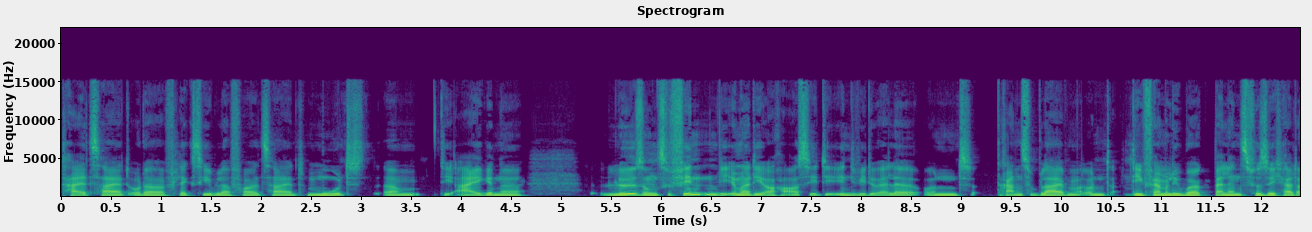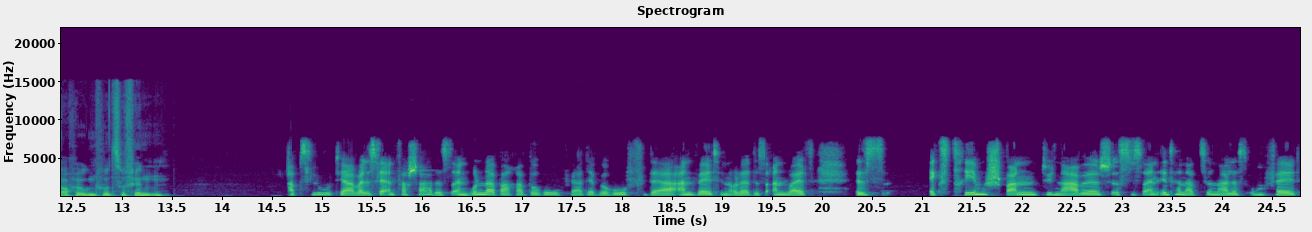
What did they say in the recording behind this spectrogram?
Teilzeit oder flexibler Vollzeit, Mut, ähm, die eigene Lösung zu finden, wie immer die auch aussieht, die individuelle und dran zu bleiben und die Family-Work-Balance für sich halt auch irgendwo zu finden. Absolut, ja, weil es wäre einfach schade. Es ist ein wunderbarer Beruf, ja. Der Beruf der Anwältin oder des Anwalts ist extrem spannend, dynamisch. Es ist ein internationales Umfeld.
